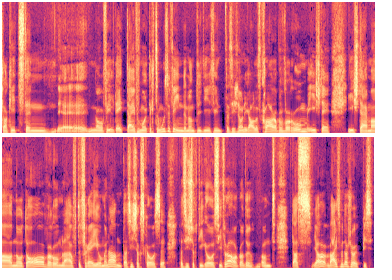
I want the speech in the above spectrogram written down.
da gibt's dann äh, noch viel Detail vermutlich zum herausfinden und die, die sind, das ist noch nicht alles klar, aber warum ist der, ist der Mann noch da? Warum läuft er frei umeinander? Das ist doch das grosse, das ist doch die große Frage, oder? Und das, ja, weiß man da schon etwas?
